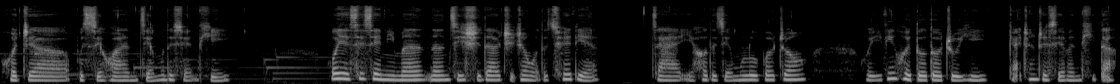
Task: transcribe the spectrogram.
或者不喜欢节目的选题。我也谢谢你们能及时的指正我的缺点，在以后的节目录播中，我一定会多多注意改正这些问题的。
